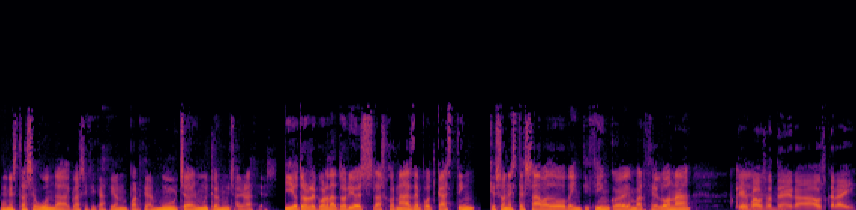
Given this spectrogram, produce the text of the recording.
en esta segunda clasificación parcial. Muchas, muchas, muchas gracias. Y otro recordatorio es las jornadas de podcasting, que son este sábado 25 ¿eh? en Barcelona. Que Eh, vamos a tener a Óscar ahí.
